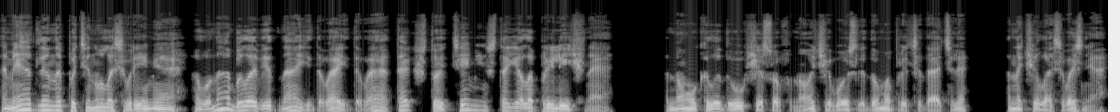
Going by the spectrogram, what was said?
Медленно потянулось время, луна была видна едва-едва, так что темень стояла приличная. Но около двух часов ночи возле дома председателя началась возня.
